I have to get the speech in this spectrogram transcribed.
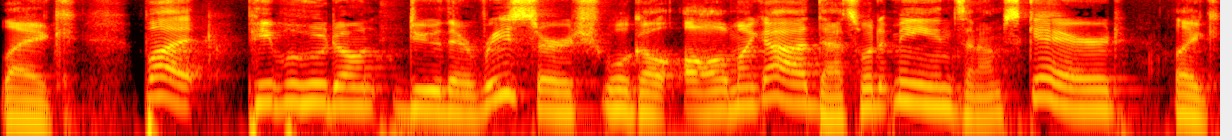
Like but people who don't do their research will go oh my god that's what it means and i'm scared. Like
